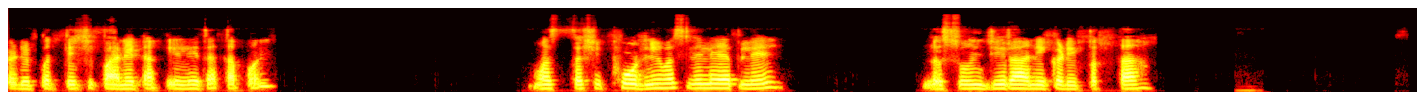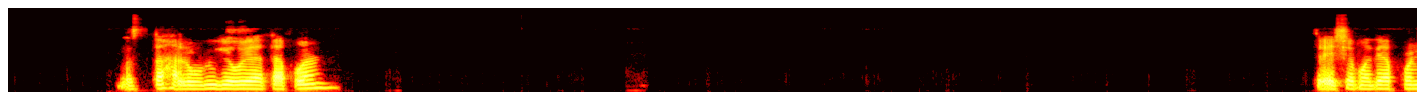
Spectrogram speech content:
कढीपत्त्याची पाने टाकलेले आहेत आता आपण. मस्त अशी फोडणी बसलेली आहे आपले. लसूण जिरा आणि कढीपत्ता मस्त हलवून घेऊयात आपण. त्याच्यामध्ये आपण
